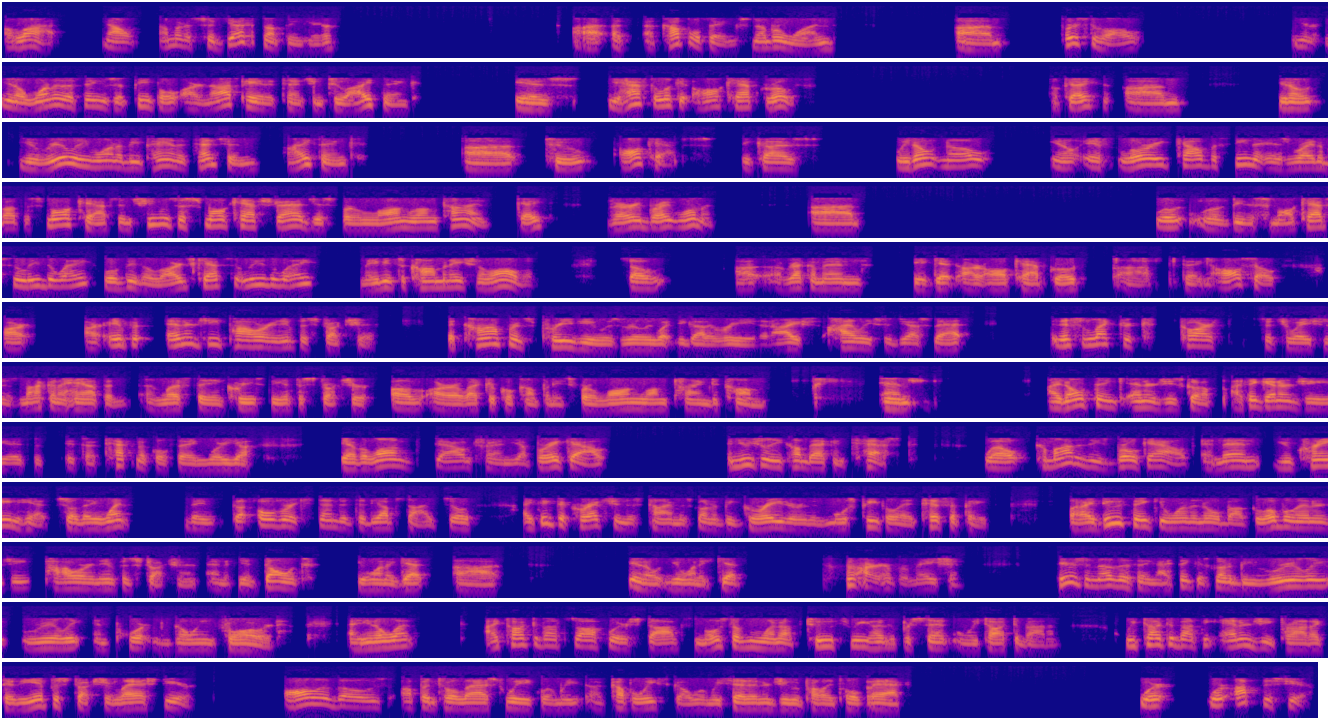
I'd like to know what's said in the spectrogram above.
a lot. Now, I'm going to suggest something here. A, a, couple things. Number one, um, first of all, you know, you know, one of the things that people are not paying attention to, I think, is you have to look at all cap growth. Okay, um, you know, you really want to be paying attention, I think, uh, to all caps because we don't know you know, if Lori Calvasina is right about the small caps, and she was a small cap strategist for a long, long time, okay, very bright woman. Uh, will will it be the small caps that lead the way? Will it be the large caps that lead the way? Maybe it's a combination of all of them. So uh, I recommend you get our all cap growth uh, thing. Also, our our inf- energy, power, and infrastructure. The conference preview is really what you got to read, and I highly suggest that this electric car situation is not going to happen unless they increase the infrastructure of our electrical companies for a long, long time to come. And I don't think energy is going to. I think energy is it's a technical thing where you you have a long downtrend, you break out, and usually you come back and test. Well, commodities broke out, and then Ukraine hit, so they went they got overextended to the upside. So I think the correction this time is going to be greater than most people anticipate. But I do think you want to know about global energy, power, and infrastructure. And if you don't, you want to get, uh, you know, you want to get our information. Here's another thing I think is going to be really, really important going forward. And you know what? I talked about software stocks. Most of them went up two, three hundred percent when we talked about them. We talked about the energy product and the infrastructure last year. All of those up until last week, when we a couple weeks ago, when we said energy would probably pull back, we're we're up this year.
